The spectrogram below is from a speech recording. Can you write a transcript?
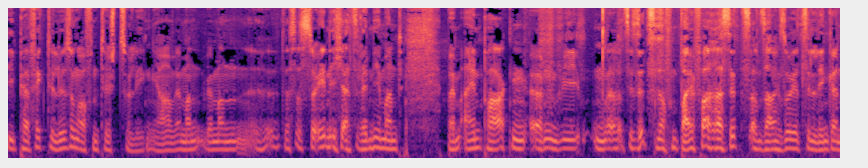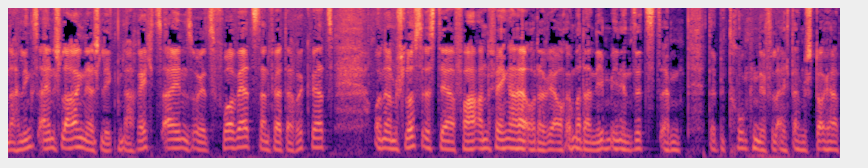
die perfekte Lösung auf den Tisch zu legen. Ja, wenn man, wenn man, äh, das ist so ähnlich, als wenn jemand beim Einparken irgendwie, äh, sie sitzen auf dem Beifahrersitz und sagen, so jetzt den Linker nach links einschlagen, der schlägt nach rechts ein, so jetzt vorwärts, dann fährt er rückwärts und am Schluss ist der Fahranfänger oder wer auch immer daneben ihnen sitzt, ähm, der Betrunkene vielleicht am Steuer,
